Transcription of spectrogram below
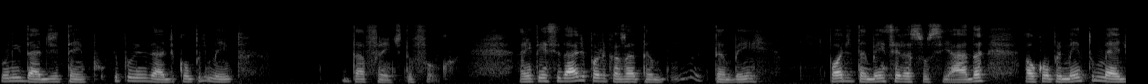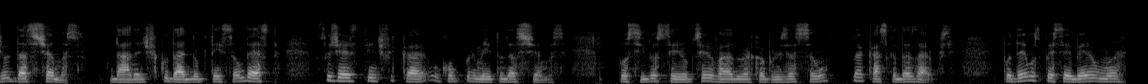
unidade de tempo e por unidade de comprimento da frente do fogo. A intensidade pode causar tam também pode também ser associada ao comprimento médio das chamas. Dada a dificuldade na obtenção desta, sugere-se identificar o comprimento das chamas, possível ser observado na carbonização da casca das árvores. Podemos perceber uma,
